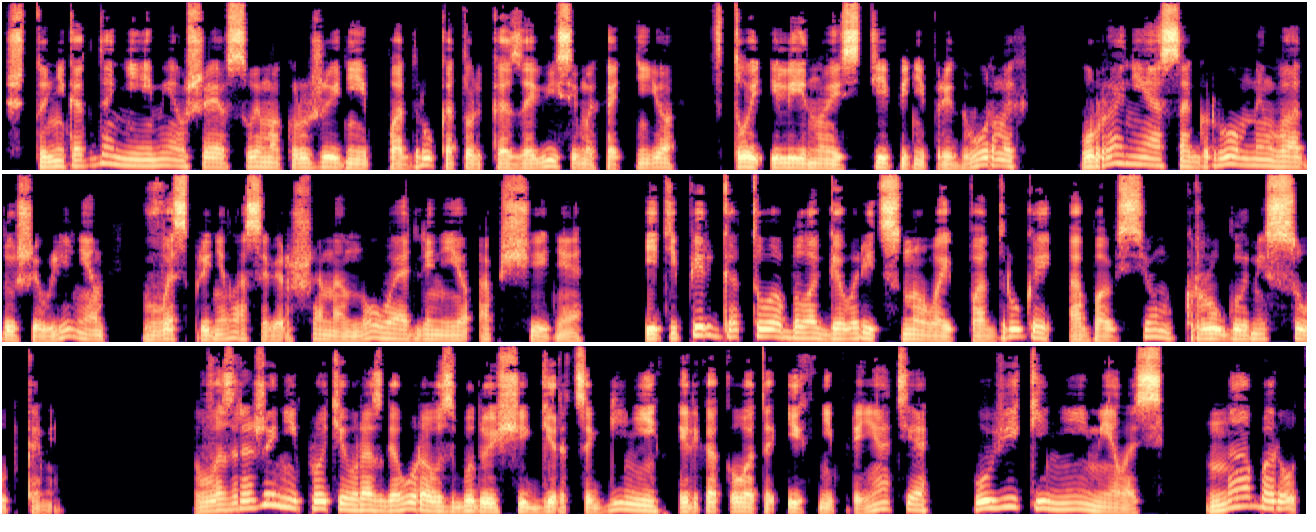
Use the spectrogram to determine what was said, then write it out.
что никогда не имевшая в своем окружении подруг, а только зависимых от нее в той или иной степени придворных, Урания с огромным воодушевлением восприняла совершенно новое для нее общение и теперь готова была говорить с новой подругой обо всем круглыми сутками. Возражений против разговоров с будущей герцогиней или какого-то их неприятия у Вики не имелось. Наоборот,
